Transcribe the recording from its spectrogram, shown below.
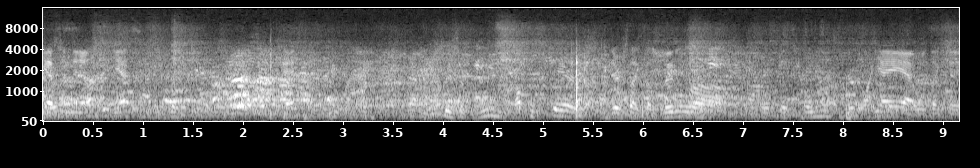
You have something else? Yes? Okay. There's a room up the stairs, and there's like a little, uh, it's it's almost like, Yeah, yeah, yeah, with like the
